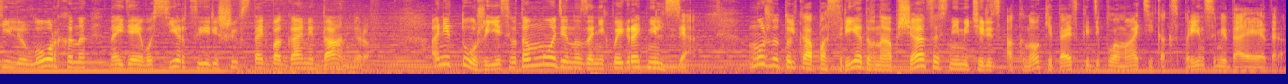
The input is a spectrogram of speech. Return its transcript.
силе Лорхана, найдя его сердце и решив стать богами Данмеров. Они тоже есть в этом моде, но за них поиграть нельзя можно только опосредованно общаться с ними через окно китайской дипломатии, как с принцами Даэдра.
